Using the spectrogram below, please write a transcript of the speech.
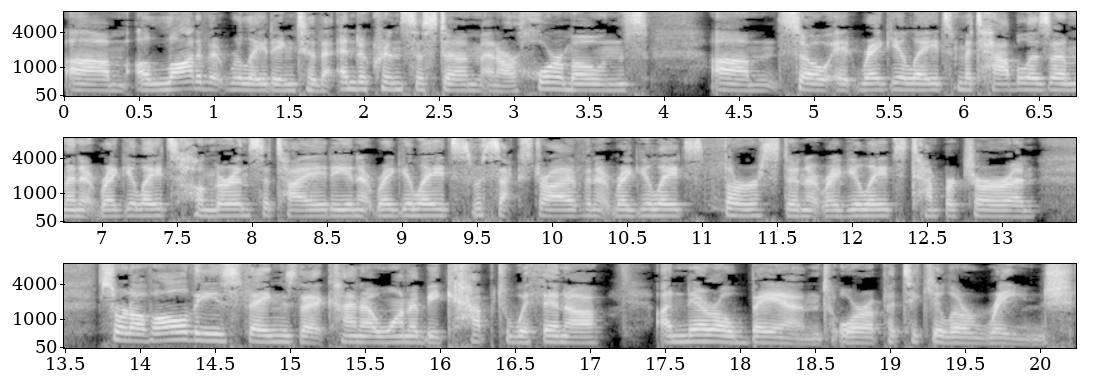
um, a lot of it relating to the endocrine system and our hormones. Um, so it regulates metabolism and it regulates hunger and satiety and it regulates the sex drive and it regulates thirst and it regulates temperature and sort of all these things that kind of want to be kept within a, a narrow band or a particular range.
